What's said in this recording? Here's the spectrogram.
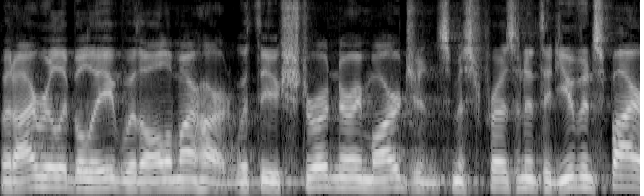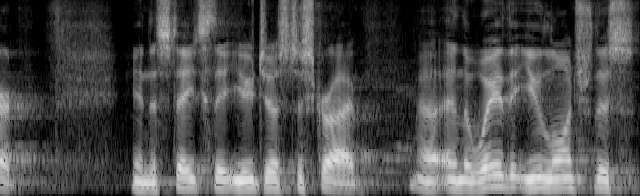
But I really believe with all of my heart, with the extraordinary margins, Mr. President, that you've inspired in the states that you just described, uh, and the way that you launched this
